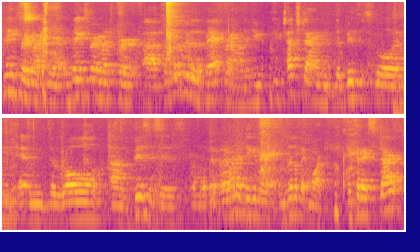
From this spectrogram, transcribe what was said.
thanks very much, and thanks very much for uh, a little bit of the background. And you, you touched on the business school and, and the role of businesses a little bit, but I want to dig into it a little bit more. Okay. And could I start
